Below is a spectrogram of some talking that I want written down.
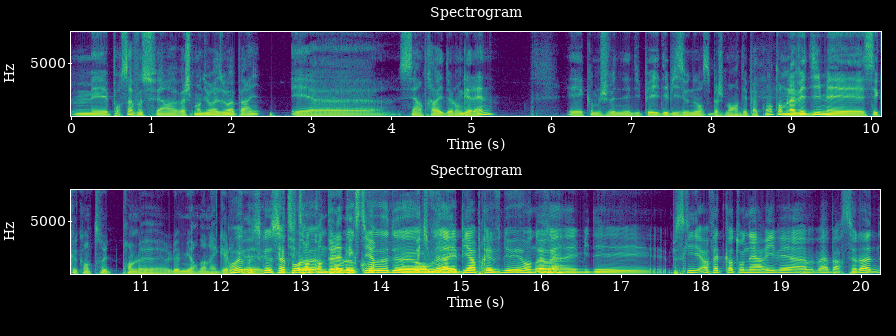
mais pour ça, il faut se faire vachement du réseau à Paris. Et euh, c'est un travail de longue haleine. Et comme je venais du pays des bisounours, bah, je m'en rendais pas compte. On me l'avait dit, mais c'est que quand tu te prends le, le mur dans la gueule Oui, que, parce que ça, tu pour te le, rends compte de la texture. de- Oui, tu on vous avait bien prévenu, on Ouais, nous ouais. avait mis des... Parce qu'en fait, quand on est arrivé à, à Barcelone,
